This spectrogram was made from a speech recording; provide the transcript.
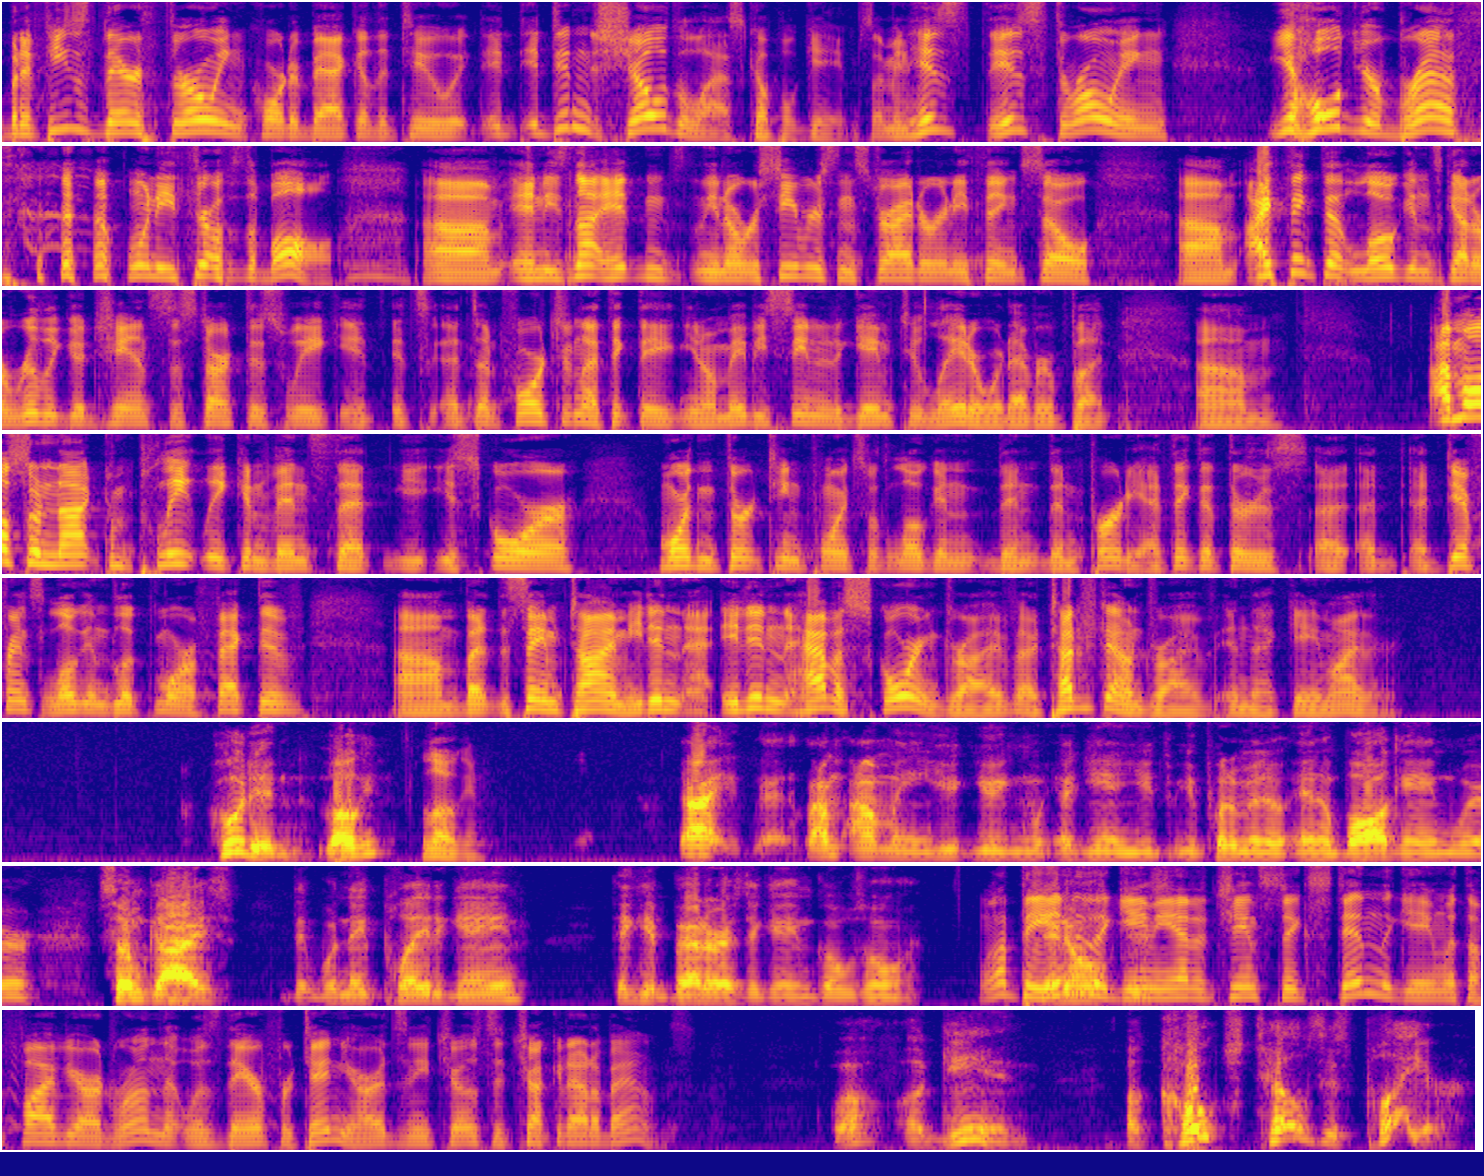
But if he's their throwing quarterback of the two, it, it, it didn't show the last couple games. I mean, his his throwing, you hold your breath when he throws the ball, um, and he's not hitting you know receivers in stride or anything. So. Um, I think that Logan's got a really good chance to start this week. It, it's it's unfortunate. I think they you know maybe seen it a game too late or whatever. But um, I'm also not completely convinced that you, you score more than 13 points with Logan than than Purdy. I think that there's a, a, a difference. Logan looked more effective, um, but at the same time, he didn't he didn't have a scoring drive, a touchdown drive in that game either. Who didn't? Logan. Logan. All right. I, I mean, you you again you you put them in a in a ball game where some guys that when they play the game, they get better as the game goes on. Well, at the They end of the game, just- he had a chance to extend the game with a five yard run that was there for 10 yards, and he chose to chuck it out of bounds. Well, again, a coach tells his player,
